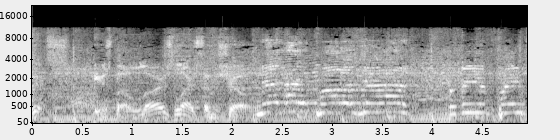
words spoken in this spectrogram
This is the Lars Larson Show. Never apologize for being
